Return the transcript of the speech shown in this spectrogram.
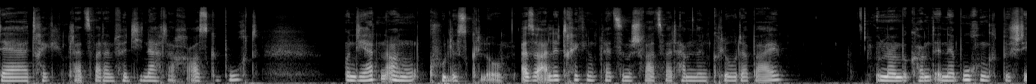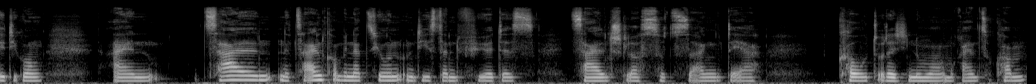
der Trekkingplatz war dann für die Nacht auch ausgebucht. Und die hatten auch ein cooles Klo. Also alle Trekkingplätze im Schwarzwald haben ein Klo dabei. Und man bekommt in der Buchungsbestätigung ein Zahlen, eine Zahlenkombination und die ist dann für das Zahlenschloss sozusagen der Code oder die Nummer, um reinzukommen.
